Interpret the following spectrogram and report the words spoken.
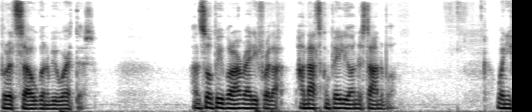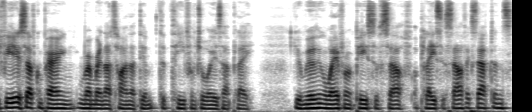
But it's so going to be worth it. And some people aren't ready for that, and that's completely understandable when you feel yourself comparing, remember in that time that the, the thief of joy is at play. You're moving away from a piece of self, a place of self acceptance,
